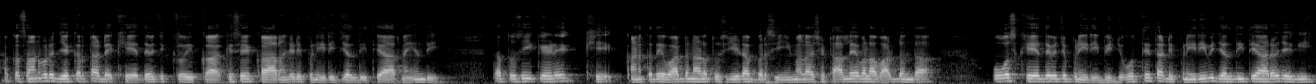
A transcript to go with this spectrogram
ਤਾਂ ਕਿਸਾਨ ਵੀਰ ਜੇਕਰ ਤੁਹਾਡੇ ਖੇਤ ਦੇ ਵਿੱਚ ਕੋਈ ਕਾ- ਕਿਸੇ ਕਾਰਨ ਜਿਹੜੀ ਪਨੀਰੀ ਜਲਦੀ ਤਿਆਰ ਨਹੀਂ ਹੁੰਦੀ, ਤਾਂ ਤੁਸੀਂ ਕਿਹੜੇ ਖੇ, ਕਣਕ ਦੇ ਵੱਢ ਨਾਲ ਤੁਸੀਂ ਜਿਹੜਾ ਬਰਸੀਮ ਵਾਲਾ ਛਟਾਲੇ ਵਾਲਾ ਵੱਢ ਹੁੰਦਾ, ਉਸ ਖੇਤ ਦੇ ਵਿੱਚ ਪਨੀਰੀ ਬੀਜੋ। ਉੱਥੇ ਤੁਹਾਡੀ ਪਨੀਰੀ ਵੀ ਜਲਦੀ ਤਿਆਰ ਹੋ ਜਾਏਗੀ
